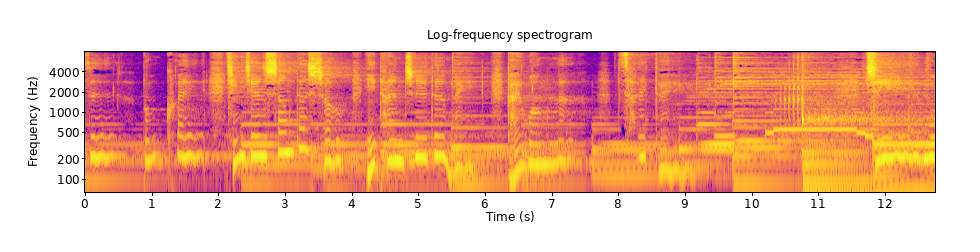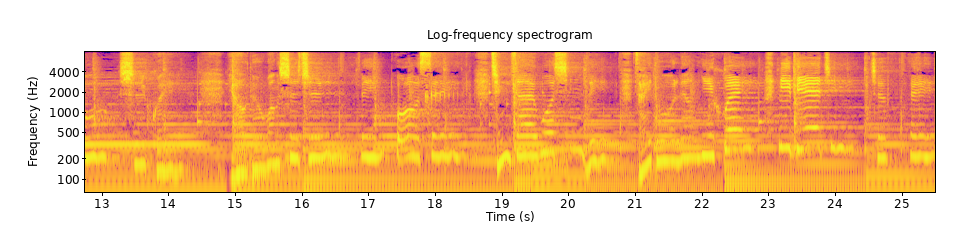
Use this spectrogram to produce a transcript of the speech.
名字崩溃。琴键上的手，已弹指的美，该忘了才对。寂寞是鬼，要的往事支离破碎，请在我心里再多留一回，你别急着飞。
